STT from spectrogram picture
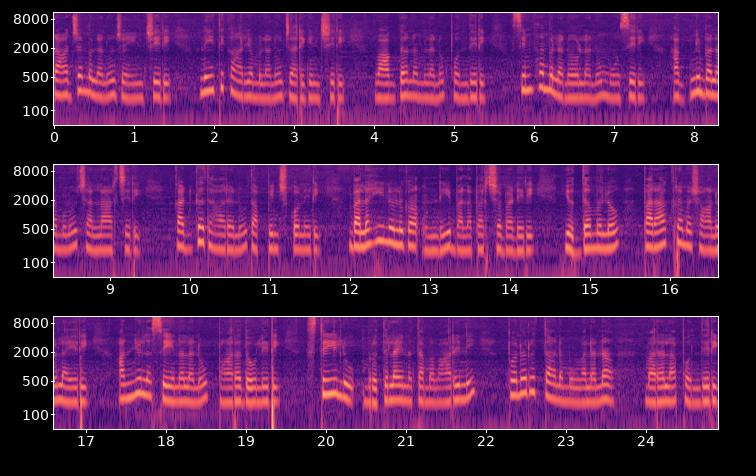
రాజ్యములను జయించిరి నీతి కార్యములను జరిగించిరి వాగ్దానములను పొందిరి సింహముల నోళ్ళను మూసిరి అగ్నిబలమును చల్లార్చిరి. ఖడ్గధారను తప్పించుకొనిరి. బలహీనులుగా ఉండి బలపరచబడిరి. యుద్ధములో పరాక్రమశాలులైరి. అన్యుల సేనలను పారదోలిరి. స్త్రీలు మృతులైన తమ వారిని పునరుత్నము వలన మరల పొందిరి.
